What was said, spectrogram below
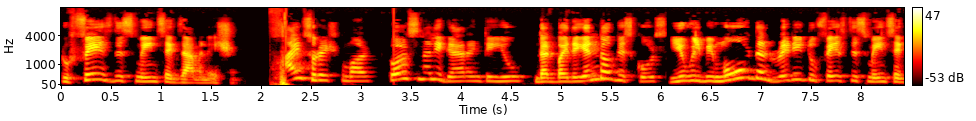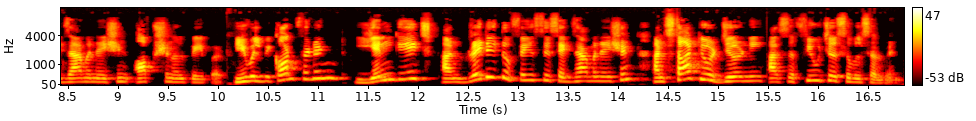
to face this mains examination. I, Suresh Kumar, personally guarantee you that by the end of this course, you will be more than ready to face this mains examination optional paper. You will be confident, engaged, and ready to face this examination and start your journey as a future civil servant.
